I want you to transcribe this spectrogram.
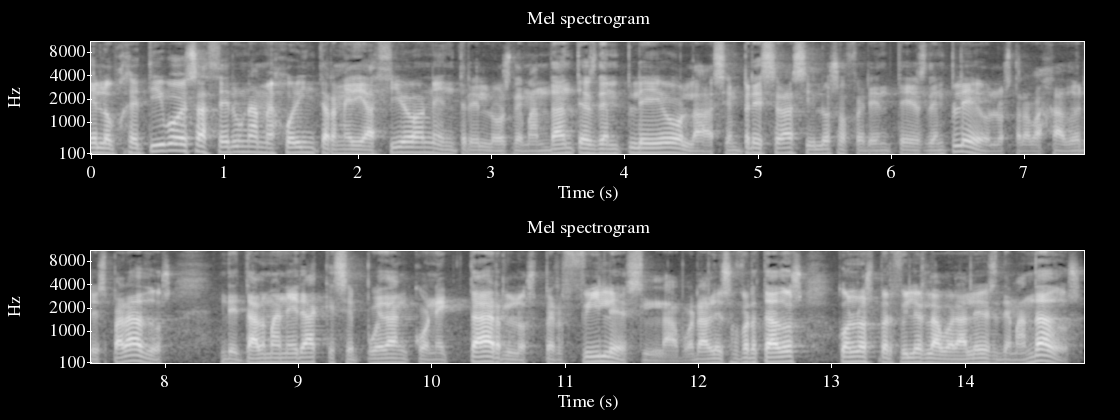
El objetivo es hacer una mejor intermediación entre los demandantes de empleo, las empresas y los oferentes de empleo, los trabajadores parados, de tal manera que se puedan conectar los perfiles laborales ofertados con los perfiles laborales demandados.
